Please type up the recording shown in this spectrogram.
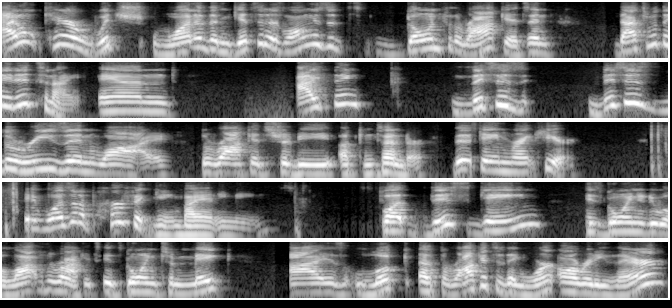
I don't care which one of them gets it as long as it's going for the Rockets. And that's what they did tonight. And I think this is this is the reason why the Rockets should be a contender. This game right here. It wasn't a perfect game by any means, but this game is going to do a lot for the Rockets. It's going to make eyes look at the Rockets if they weren't already there.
